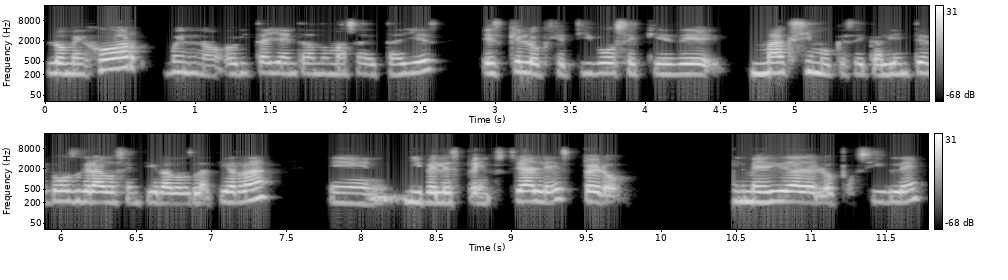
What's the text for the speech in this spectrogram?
Lo mejor, bueno, ahorita ya entrando más a detalles, es que el objetivo se quede máximo que se caliente 2 grados centígrados la Tierra en niveles preindustriales, pero en medida de lo posible,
